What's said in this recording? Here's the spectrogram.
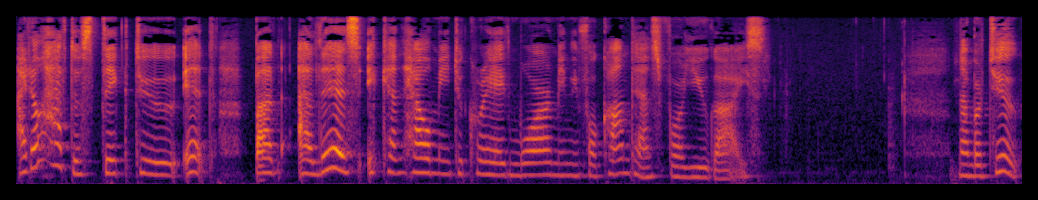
I don't have to stick to it, but at least it can help me to create more meaningful contents for you guys. Number two,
